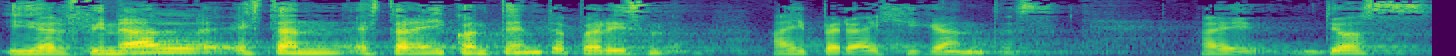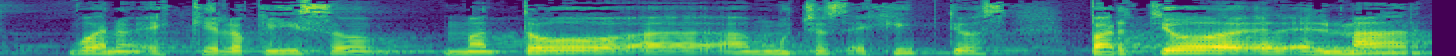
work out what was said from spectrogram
Y al final están, están ahí contentos, pero dicen, ay, pero hay gigantes. Ay, Dios, bueno, es que lo que hizo, mató a, muchos egipcios, partió el, mar,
